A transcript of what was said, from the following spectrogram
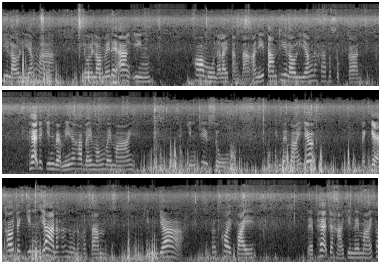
ที่เราเลี้ยงมา โดยเราไม่ได้อ้างอิงข้อมูลอะไรต่างๆ อันนี้ตามที่เราเลี้ยงนะคะ ประสบการณ์ แพะจะกินแบบนี้นะคะ ใบมองใบไม้จะกินที่สูง กินใบไม้เยอะ แต่แกะเขาจะกินหญ้านะคะนู่นนะคะ ตาม หญ้าค่อยๆไป แต่แพะจะหากินใบไม้ซะ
